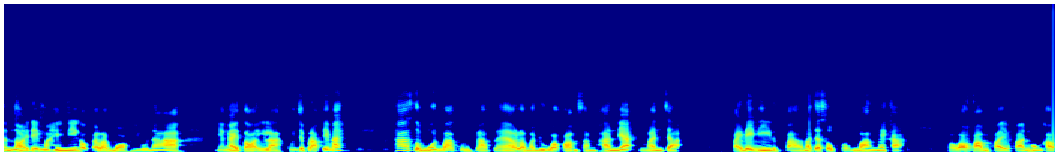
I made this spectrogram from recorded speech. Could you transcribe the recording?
ฉันหน่อยได้ไหมนี่เขากำลังบอกอยู่นะ ยังไงต่ออีกล่ะ คุณจะปรับได้ไหมถ้าสมมุติว่าคุณปรับแล้วเรามาดูว่าความสัมพันธ์เนี่ยมันจะไปได้ดีหรือเปล่าน่าจะสมสมหวังไหมคะเพราะว่าความใฝ่ฝันของเขา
